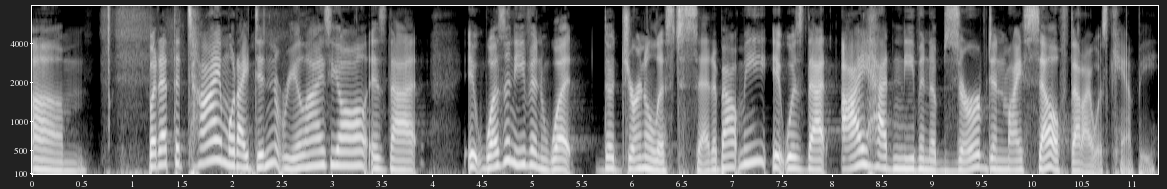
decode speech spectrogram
Um, but at the time, what I didn't realize, y'all, is that it wasn't even what the journalist said about me. It was that I hadn't even observed in myself that I was campy.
